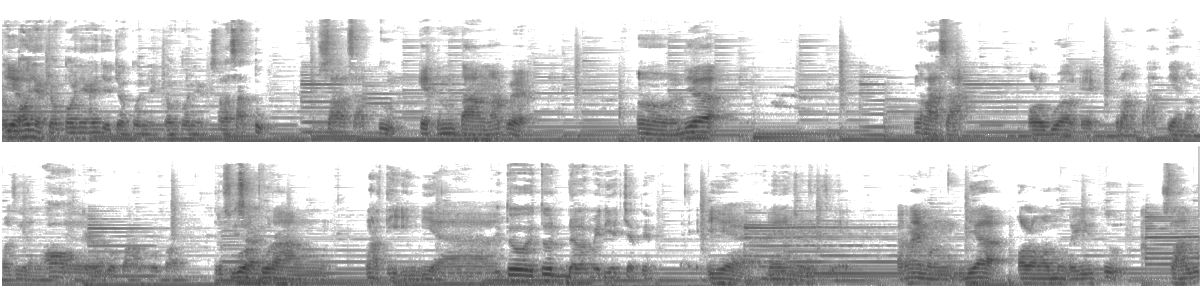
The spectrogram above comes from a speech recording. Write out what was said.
Iya. Contohnya, contohnya aja, contohnya, contohnya. Salah satu. salah satu kayak tentang apa ya eh, dia ngerasa kalau gue kayak kurang perhatian apa segala macam Oh, oke, gue paham, gue paham. terus bisa. gue kurang ngertiin dia Itu itu dalam media chat ya. iya Media dan chat. Karena emang dia kalau ngomong kayak gitu tuh selalu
